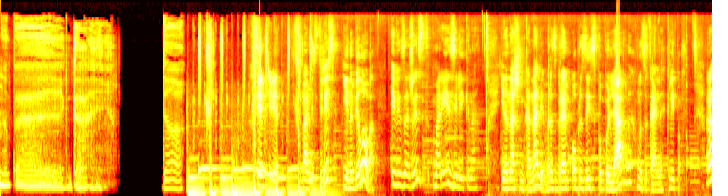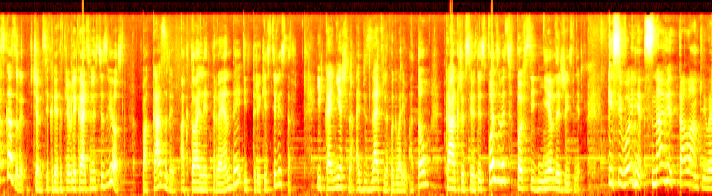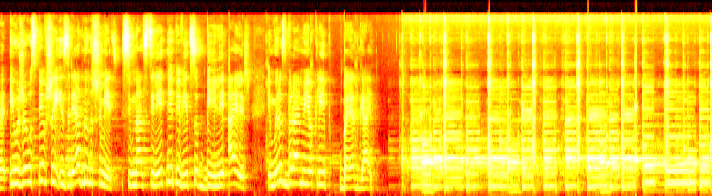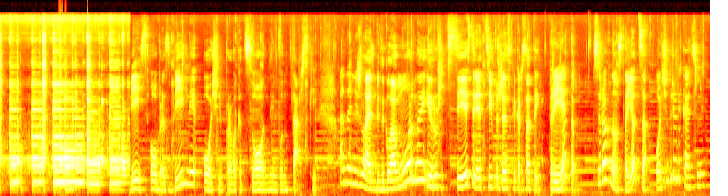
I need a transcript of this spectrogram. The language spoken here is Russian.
I'm the bad guy. Да. Всем привет! С вами стилист Инна Белова. И визажист Мария Зеликина. И на нашем канале мы разбираем образы из популярных музыкальных клипов. Рассказываем, в чем секреты привлекательности звезд. Показываем актуальные тренды и трюки стилистов. И, конечно, обязательно поговорим о том, как же все это использовать в повседневной жизни. И сегодня с нами талантливая и уже успевшая изрядно нашуметь 17-летняя певица Билли Айлиш. И мы разбираем ее клип «Bad Guy». Весь образ Билли очень провокационный, бунтарский. Она не желает быть гламурной и рушит все стереотипы женской красоты. При этом все равно остается очень привлекательной.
